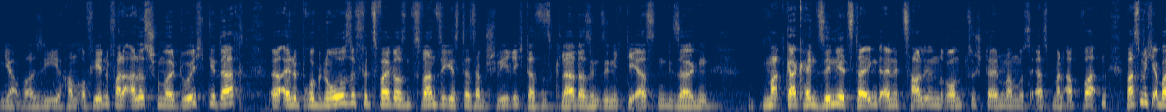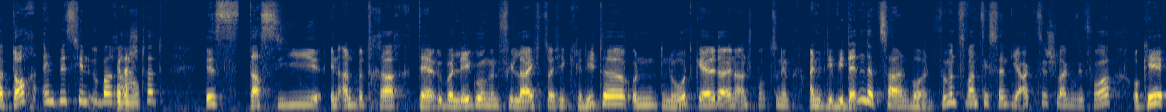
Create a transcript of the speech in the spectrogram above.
Ja, aber Sie haben auf jeden Fall alles schon mal durchgedacht. Äh, eine Prognose für 2020 ist deshalb schwierig, das ist klar. Da sind Sie nicht die Ersten, die sagen, macht gar keinen Sinn, jetzt da irgendeine Zahl in den Raum zu stellen. Man muss erstmal abwarten. Was mich aber doch ein bisschen überrascht genau. hat, ist, dass sie in Anbetracht der Überlegungen vielleicht solche Kredite und Notgelder in Anspruch zu nehmen, eine Dividende zahlen wollen. 25 Cent die Aktie schlagen sie vor. Okay,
